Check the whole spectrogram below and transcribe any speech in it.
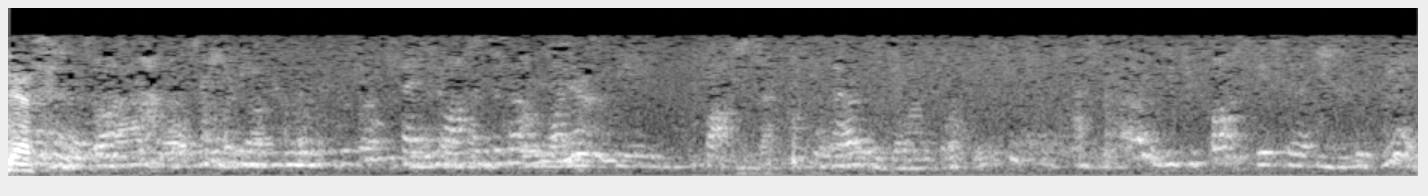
yes. He said, yes.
